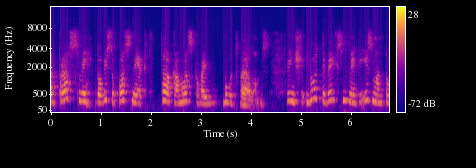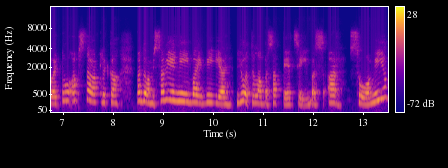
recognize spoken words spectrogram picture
ar prasmi to visu pasniegt tā, kā Maskavai būtu vēlams. Viņš ļoti veiksmīgi izmantoja to apstākli, ka Padomju Savienībai bija ļoti labas attiecības ar Somiju,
